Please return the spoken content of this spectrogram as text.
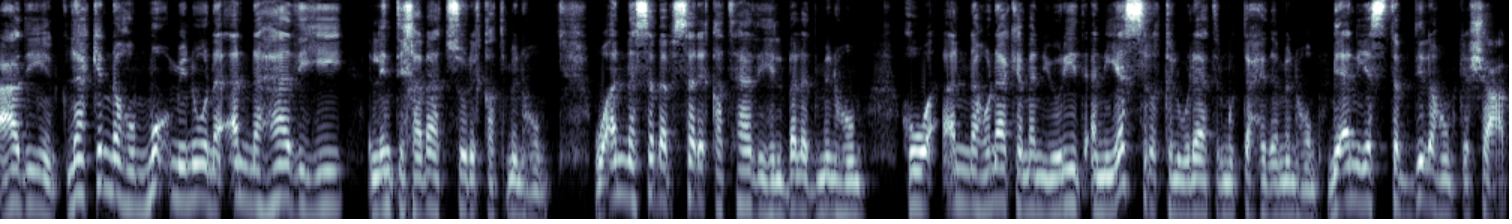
عاديين. لكنهم مؤمنون أن هذه الانتخابات سرقت منهم وأن سبب سرقة هذه البلد منهم هو أن هناك من يريد أن يسرق الولايات المتحدة منهم بأن يستبدلهم كشعب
